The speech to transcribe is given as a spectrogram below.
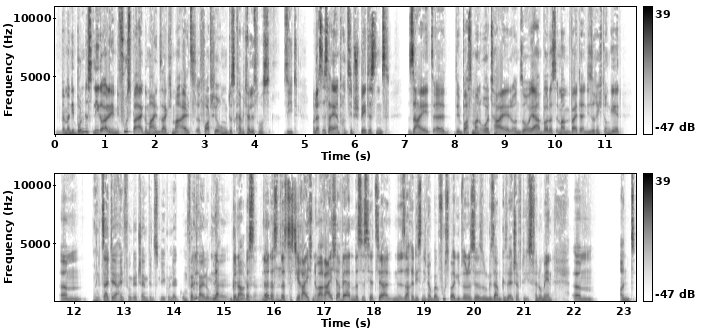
wenn man die Bundesliga oder den Fußball allgemein, sag ich mal, als äh, Fortführung des Kapitalismus sieht, und das ist er ja im Prinzip spätestens seit äh, dem Bossmann-Urteil und so, ja, wo das immer weiter in diese Richtung geht. Ähm, Und seit der Einführung der Champions League und der Umverteilung ja, der, genau, dass, der- ne, dass, dass, dass die Reichen immer reicher werden, das ist jetzt ja eine Sache, die es nicht nur beim Fußball gibt, sondern das ist ja so ein gesamtgesellschaftliches Phänomen. Ähm, und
